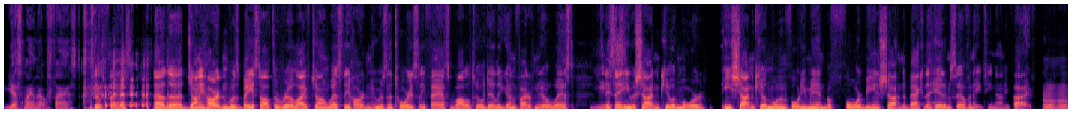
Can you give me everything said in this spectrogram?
yes, ma'am, that was fast." Feels fast. Now, the Johnny Hardin was based off the real life John Wesley Hardin, who was notoriously fast, volatile, deadly gunfighter from the Old West. yes. They say he was shot and killed more. He shot and killed more than 40 men before being shot in the back of the head himself in 1895. Mm-hmm.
